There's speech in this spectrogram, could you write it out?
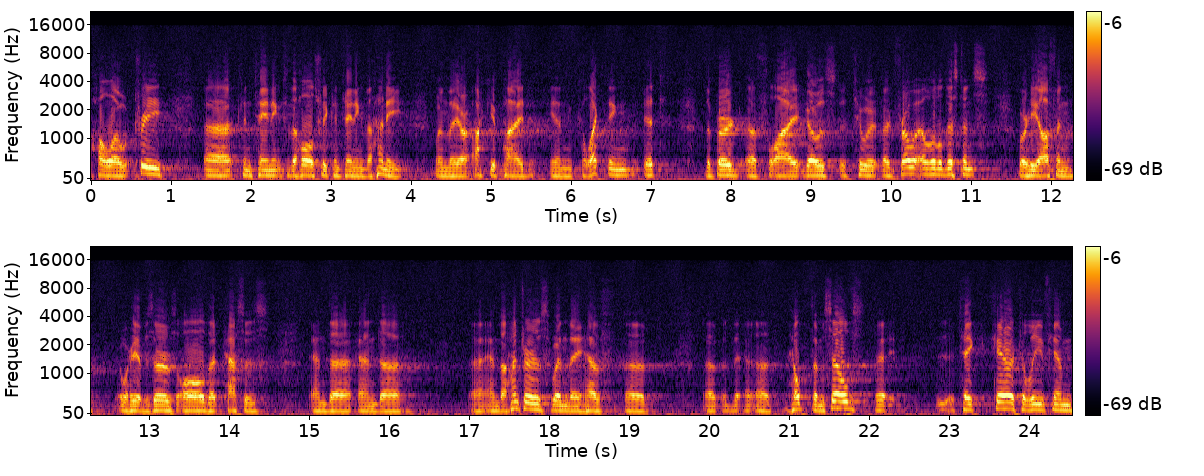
hollow tree uh, containing, to the whole tree containing the honey. When they are occupied in collecting it, the bird uh, fly goes to and fro a little distance where he often, where he observes all that passes and, uh, and, uh, uh, and the hunters, when they have helped themselves, take care to leave him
